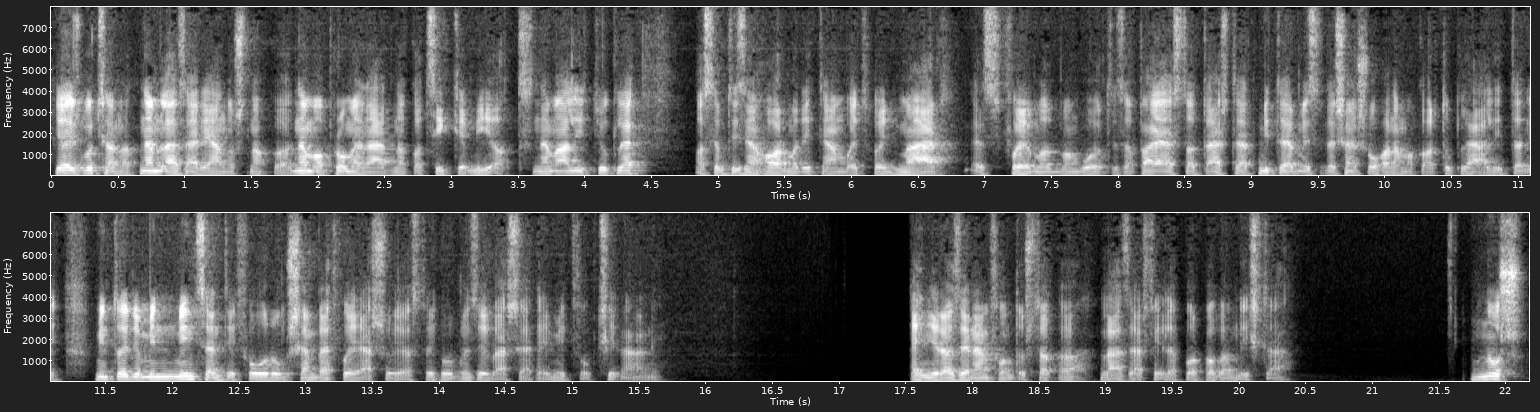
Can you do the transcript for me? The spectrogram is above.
Ja, és bocsánat, nem Lázár Jánosnak, a, nem a promenádnak a cikke miatt nem állítjuk le, azt hiszem 13-án vagy, hogy már ez folyamatban volt ez a pályáztatás, tehát mi természetesen soha nem akartuk leállítani. Mint hogy a Mincenti Fórum sem befolyásolja azt, hogy Hódmezővásárhely mit fog csinálni. Ennyire azért nem fontosak a Lázárféle propagandisták. Nos,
